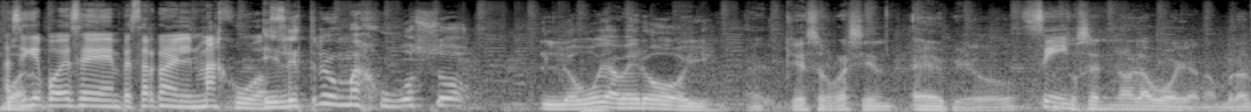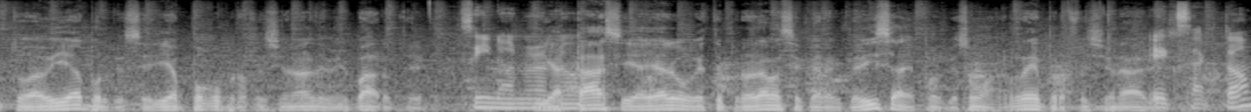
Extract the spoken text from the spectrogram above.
Así que podés eh, empezar con el más jugoso. El estreno más jugoso lo voy a ver hoy, eh, que es Resident Evil. Sí. Entonces no la voy a nombrar todavía porque sería poco profesional de mi parte. Sí, no, no, y no. acá si hay algo que este programa se caracteriza es porque somos re profesionales. Exacto.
